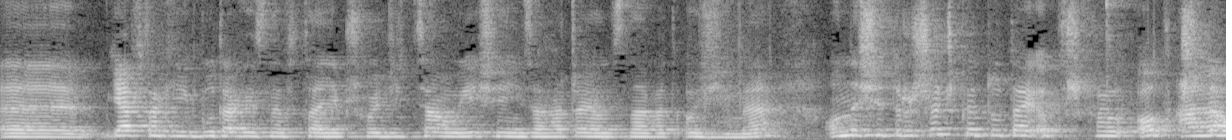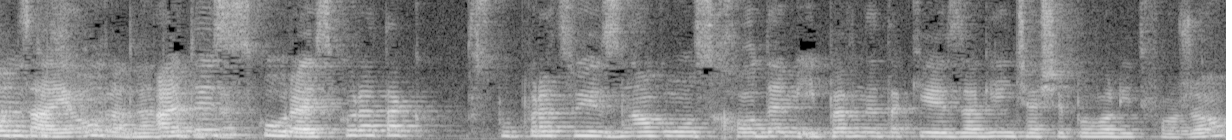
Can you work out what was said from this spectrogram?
Yy, Ja w takich butach jestem w stanie przechodzić całą jesień, zahaczając nawet o zimę. One się troszeczkę tutaj odkształ- odkształcają, skóra, dlatego ale to jest tak. skóra i skóra tak współpracuje z nogą, z chodem i pewne takie zagięcia się powoli tworzą.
